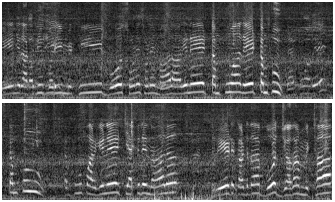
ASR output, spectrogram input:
ਰੇਂਜ ਰੱਖਦੀ ਬੱਬੂ ਜੀ। ਬੜੀ ਮਿੱਠੀ ਬਹੁਤ ਸੋਹਣੇ ਸੋਹਣੇ ਮਾਲ ਆ ਗਏ ਨੇ ਟੈਂਪੂਆਂ ਦੇ ਟੈਂਪੂ। ਟੈਂਪੂਆਂ ਦੇ? ਟੰਪੂ ਟੰਪੂ ਭਰ ਗਏ ਨੇ ਚੈੱਕ ਦੇ ਨਾਲ। ਰੇਟ ਕੱਢਦਾ ਬਹੁਤ ਜ਼ਿਆਦਾ ਮਿੱਠਾ।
